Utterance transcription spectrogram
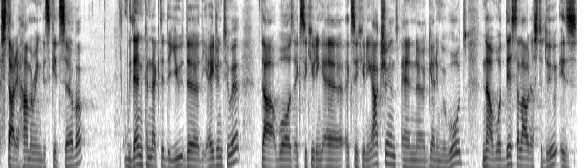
started hammering this Git server. We then connected the, the, the agent to it that was executing uh, executing actions and uh, getting rewards. Now, what this allowed us to do is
